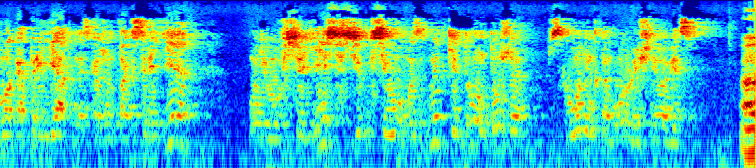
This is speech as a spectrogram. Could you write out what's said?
благоприятной, скажем так, среде, у него все есть, всё- всего в избытке, то он тоже склонен к набору лишнего веса. 呃，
